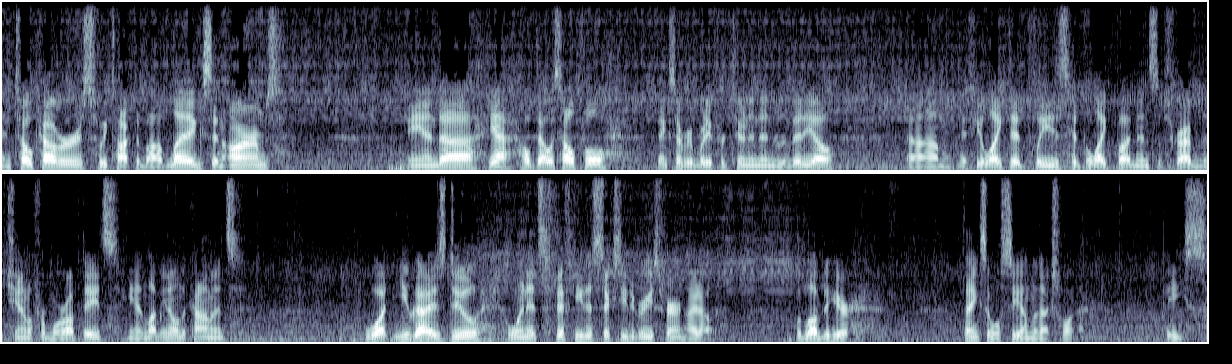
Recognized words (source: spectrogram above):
and toe covers. We talked about legs and arms. And uh, yeah, hope that was helpful. Thanks everybody for tuning into the video. Um, if you liked it, please hit the like button and subscribe to the channel for more updates. And let me know in the comments what you guys do when it's 50 to 60 degrees Fahrenheit out. Would love to hear. Thanks, and we'll see you on the next one. Peace.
